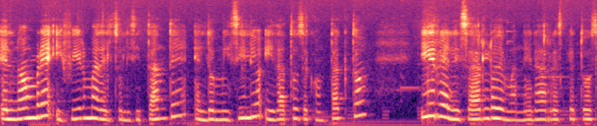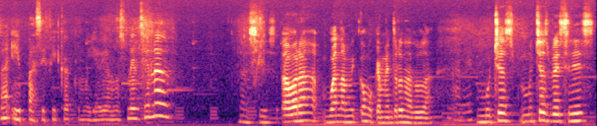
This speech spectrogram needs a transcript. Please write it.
el nombre y firma del solicitante, el domicilio y datos de contacto y realizarlo de manera respetuosa y pacífica como ya habíamos mencionado. Así es. Ahora, bueno, a mí como que me entra una duda. Muchas, muchas veces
